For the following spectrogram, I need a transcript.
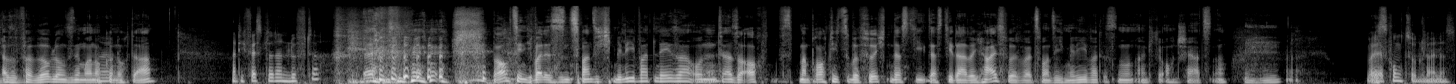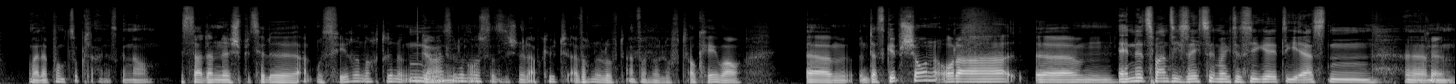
Also Verwirbelungen sind immer noch ja. genug da. Hat die Festplatte einen Lüfter? braucht sie nicht, weil es ist ein 20 Milliwatt Laser und ja. also auch man braucht nicht zu befürchten, dass die, dass die dadurch heiß wird, weil 20 Milliwatt ist nun eigentlich auch ein Scherz. Ne? Mhm. Weil das, der Punkt so klein ist. Weil der Punkt so klein ist, genau. Ist da dann eine spezielle Atmosphäre noch drin? Irgendein Gas oder sowas, dass es schnell abkühlt? Einfach nur Luft? Einfach nur Luft. Okay, wow. Ähm, und das gibt's schon oder? Ähm Ende 2016 möchte Seagate die ersten ähm, okay.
